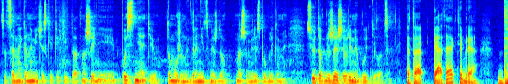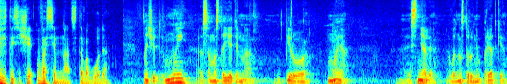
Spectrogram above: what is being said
социально-экономических каких-то отношений по снятию таможенных границ между нашими республиками. Все это в ближайшее время будет делаться. Это 5 октября 2018 года. Значит, мы самостоятельно 1 мая э, сняли в одностороннем порядке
